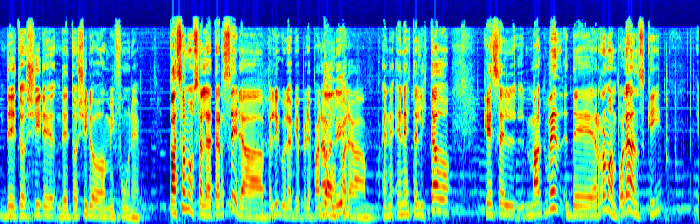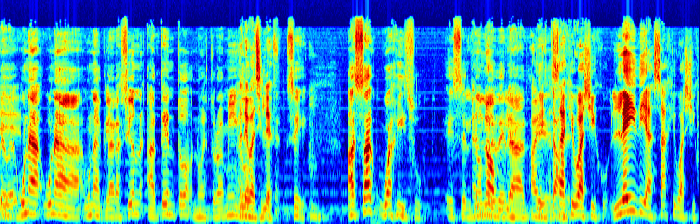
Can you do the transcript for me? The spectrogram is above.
de, Toshire- de Toshiro Mifune. Pasamos a la tercera película que preparamos Dale. para en, en este listado, que es el Macbeth de Roman Polanski. Eh, Eh, una, una, una aclaración, atento, nuestro amigo. Ale Basilev. Sí. Asak Wahizu es el, El nombre, nombre, de la. ahí de- está. Asahi Washihu. Lady Asahi Washihu.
